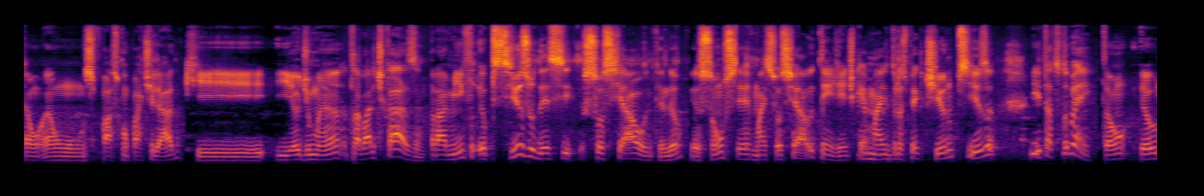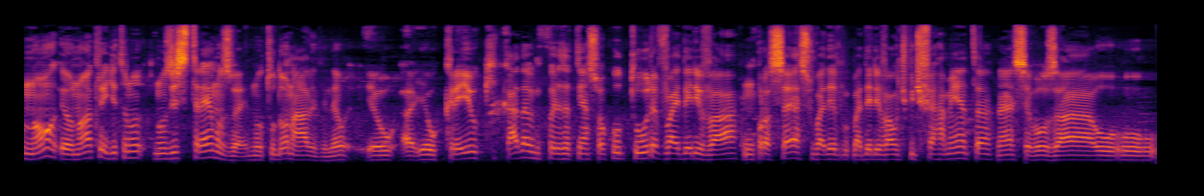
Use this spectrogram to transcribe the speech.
É um, é um, espaço compartilhado que. E eu de manhã trabalho de casa. Para mim, eu preciso desse social, entendeu? Eu sou um ser mais social e tem gente que é mais uhum. introspectivo, não precisa, e tá tudo bem. Então, eu não, eu não acredito no, nos extremos, velho, no tudo ou nada, entendeu? Eu, eu creio que cada empresa tem a sua cultura, vai derivar um processo, vai, de, vai derivar um tipo de ferramenta, né? Se eu vou usar o, o,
